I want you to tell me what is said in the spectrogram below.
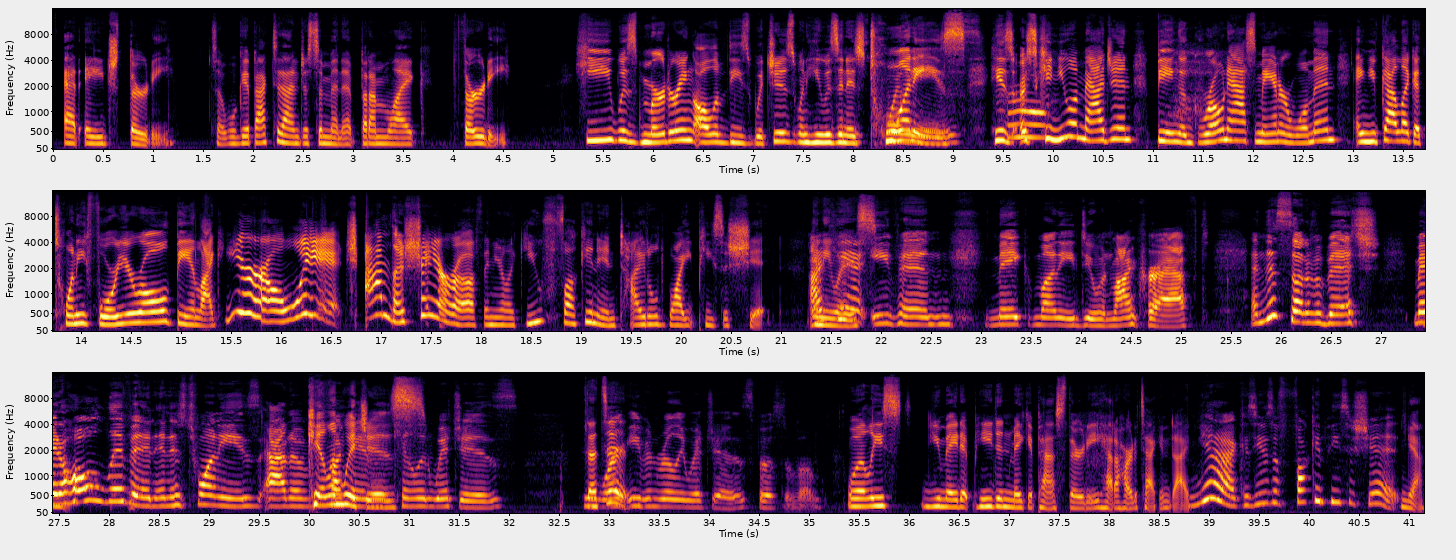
at age 30. So we'll get back to that in just a minute, but I'm like 30. He was murdering all of these witches when he was in his 20s. His or can you imagine being a grown ass man or woman and you've got like a 24 year old being like, "You're a witch. I'm the sheriff." And you're like, "You fucking entitled white piece of shit." I can't Anyways, even make money doing my craft. And this son of a bitch made a whole living in his 20s out of Killing witches. Killing witches. Who That's weren't it. even really witches, most of them. Well, at least you made it. He didn't make it past 30. He had a heart attack and died. Yeah, because he was a fucking piece of shit. Yeah.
